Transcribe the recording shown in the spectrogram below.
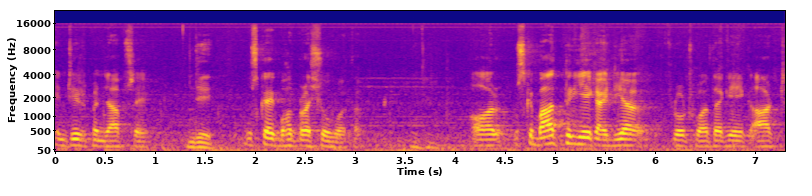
इंटीरियर पंजाब से जी। उसका एक बहुत बड़ा शो हुआ था। और उसके बाद फिर ये एक आइडिया फ्लोट हुआ था कि एक आर्ट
